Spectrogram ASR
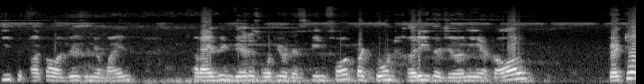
Keep Ithaka always in your mind. Arriving there is what you're destined for, but don't hurry the journey at all better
